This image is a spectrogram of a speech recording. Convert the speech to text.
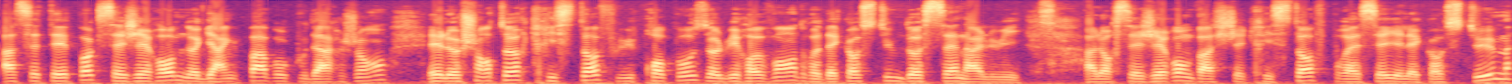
à cette époque, c'est Jérôme ne gagne pas beaucoup d'argent et le chanteur Christophe lui propose de lui revendre des costumes de scène à lui. Alors, c'est Jérôme va chez Christophe pour essayer les costumes,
